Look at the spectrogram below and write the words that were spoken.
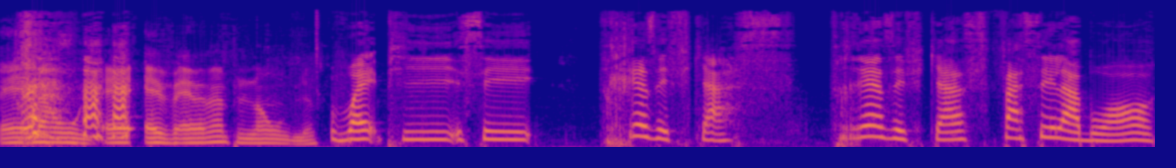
elle est longue. elle, elle est vraiment plus longue, là. ouais, puis c'est très efficace. Très efficace, facile à boire.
